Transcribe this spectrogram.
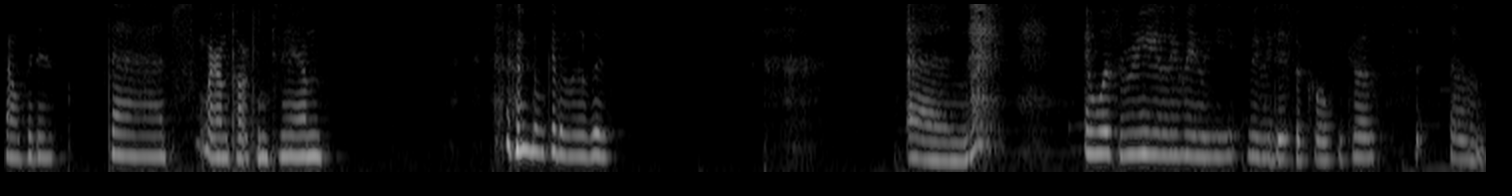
I hope it is. That's where I'm talking to him. Look at all of this. And it was really, really, really difficult because um,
